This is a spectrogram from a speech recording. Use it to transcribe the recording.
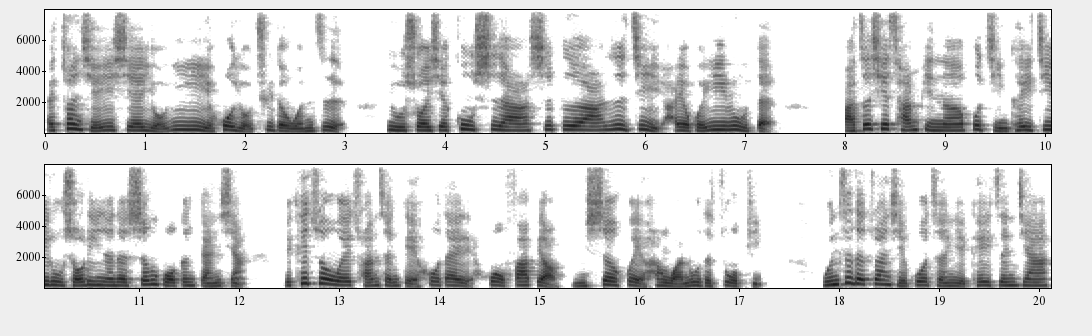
来撰写一些有意义或有趣的文字，例如说一些故事啊、诗歌啊、日记，还有回忆录等。把这些产品呢，不仅可以记录熟龄人的生活跟感想，也可以作为传承给后代或发表于社会和网络的作品。文字的撰写过程也可以增加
